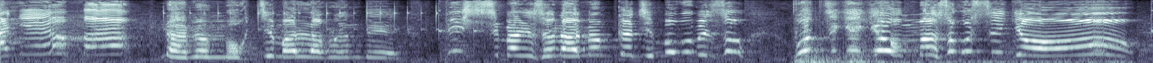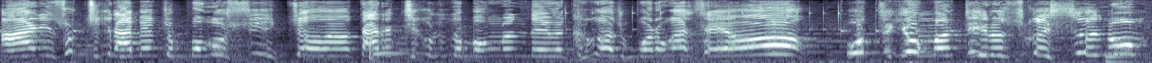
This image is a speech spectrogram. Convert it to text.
아니에요, 엄마. 라면 먹지 말라 그러는데 PC방에서 라면까지 먹으면서 어떻게 이게 엄마? 속을 쓰겨! 아니 솔직히 라면 좀 먹을 수 있죠. 다른 친구들도 먹는데 왜 그거 가지고 뭐라고 하세요? 어떻게 엄마한테 이럴 수가 있어 놈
